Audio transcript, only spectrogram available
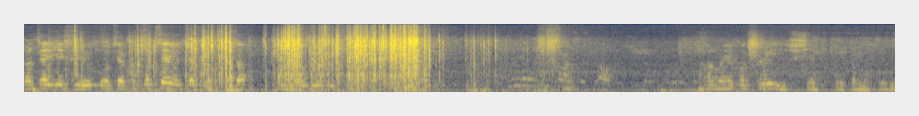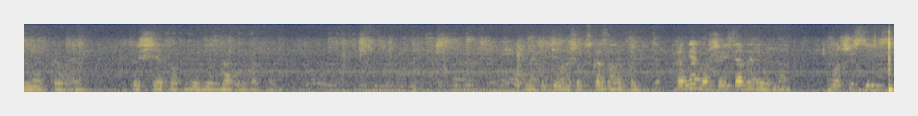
А це якщо оце, оце і оце кнопка, так? Головне, як відкриють ще, хто там це не відкриває, то ще так люди знати такого. Не хотіла, щоб сказала, примерно 60 гривень. От 60.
